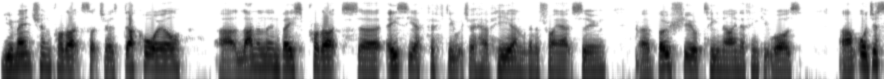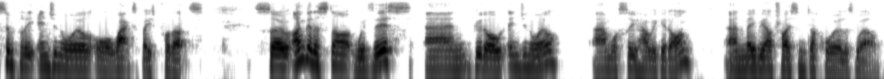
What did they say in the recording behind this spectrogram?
You mentioned products such as duck oil, uh, lanolin-based products, uh, ACF50, which I have here and I'm going to try out soon, uh, Boeshield T9, I think it was, um, or just simply engine oil or wax-based products. So I'm going to start with this and good old engine oil and we'll see how we get on and maybe I'll try some duck oil as well.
